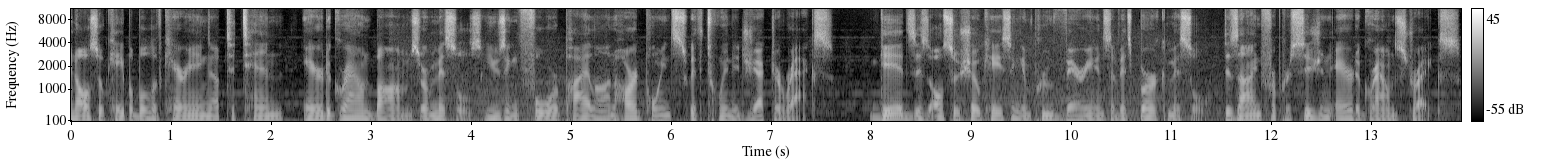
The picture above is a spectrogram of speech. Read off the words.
and also capable of carrying up to 10 air-to-ground bombs or missiles using four pylon hardpoints with twin ejector racks. GIDS is also showcasing improved variants of its Burq missile, designed for precision air-to-ground strikes.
